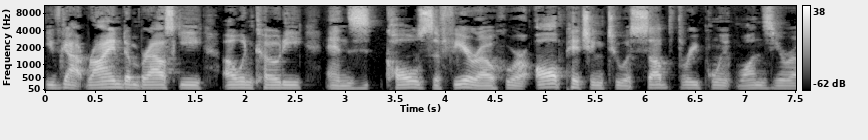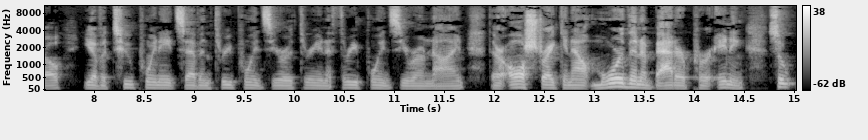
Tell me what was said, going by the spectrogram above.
You've got ryan dromboski owen coady and Z- Cole Zaffiro, who are all pitching to a sub 3.10. You have a 2.87, 3.03, and a 3.09. They're all striking out more than a batter per inning. So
